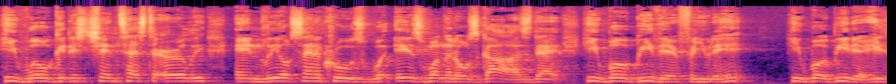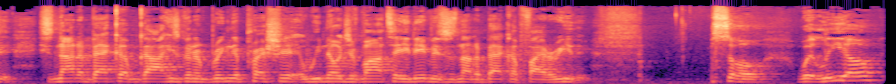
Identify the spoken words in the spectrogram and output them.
He will get his chin tested early, and Leo Santa Cruz is one of those guys that he will be there for you to hit. He will be there. He's, he's not a backup guy. He's going to bring the pressure, and we know Gervonta Davis is not a backup fighter either. So with Leo,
